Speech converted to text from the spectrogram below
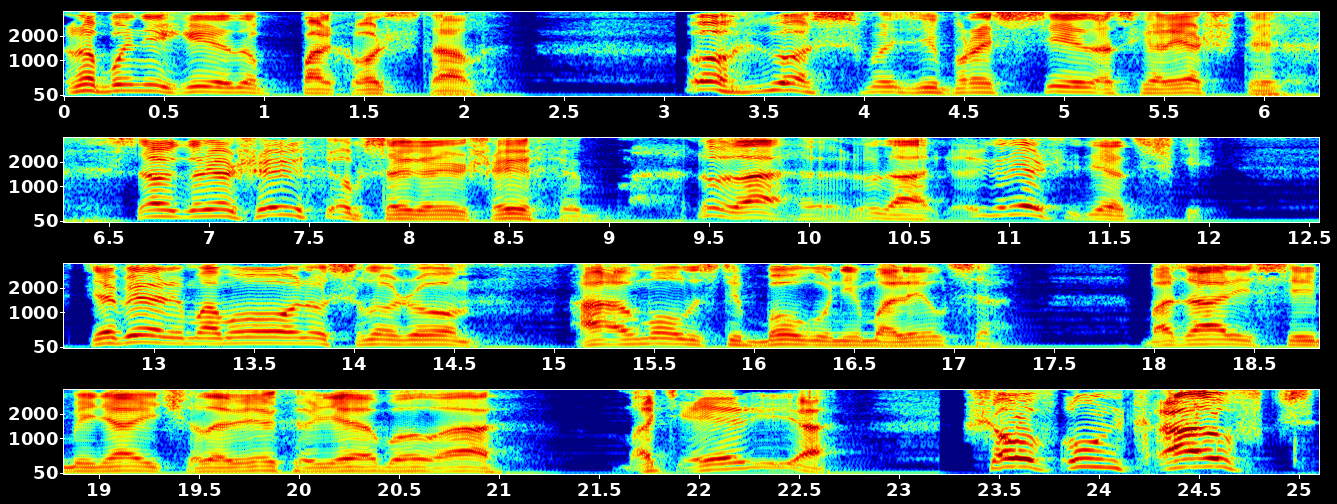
На панихиду похож стал. Ох, Господи, прости нас грешных. Согрешихом, согрешихом. Ну да, ну да, греши, деточки. Теперь мамону служу а в молодости Богу не молился. Базаристей меня и человека не было. Материя. Шоф und Kraft.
